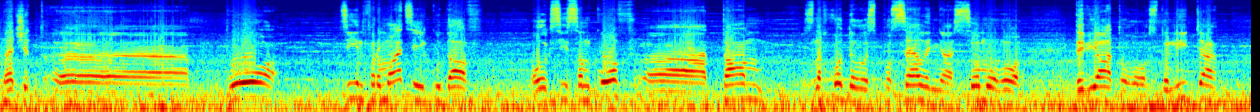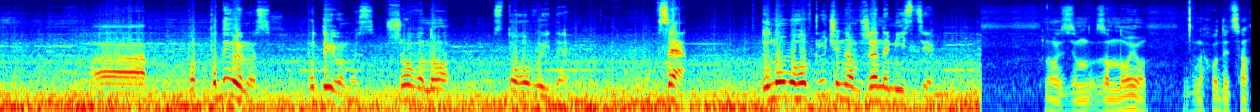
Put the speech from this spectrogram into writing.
Значить, е, по цій інформації, яку дав Олексій Самков, е, там знаходилось поселення 7-9 століття. Е, подивимось, подивимось, що воно з того вийде. Все. До нового включення вже на місці. Ось за мною знаходиться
